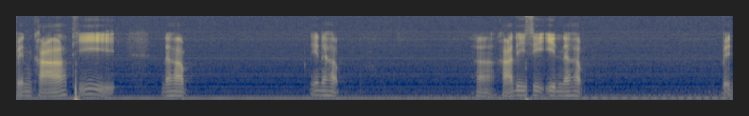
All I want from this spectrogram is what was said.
เป็นขาที่นะครับนี่นะครับขา DC in นะครับ เป็น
